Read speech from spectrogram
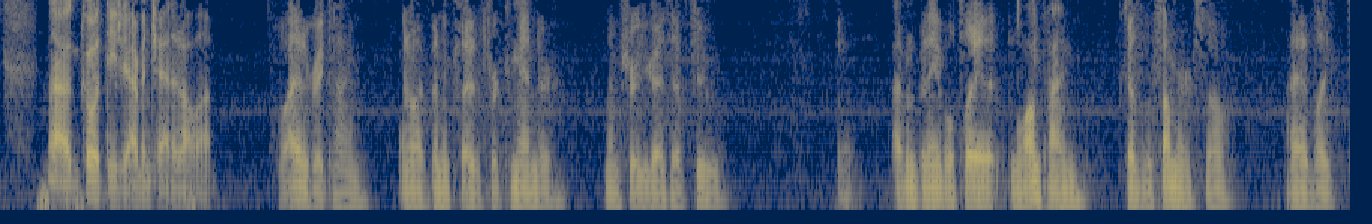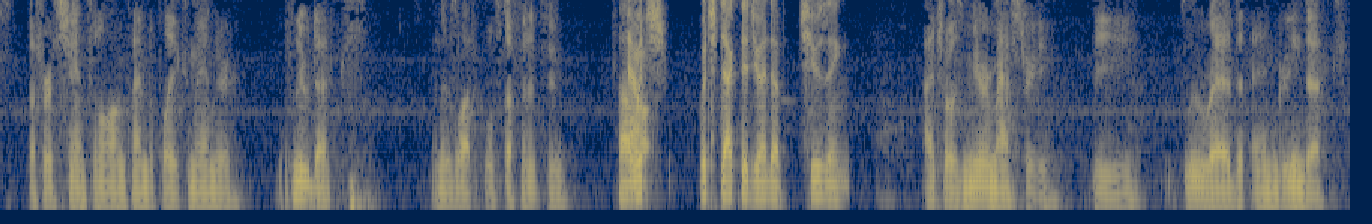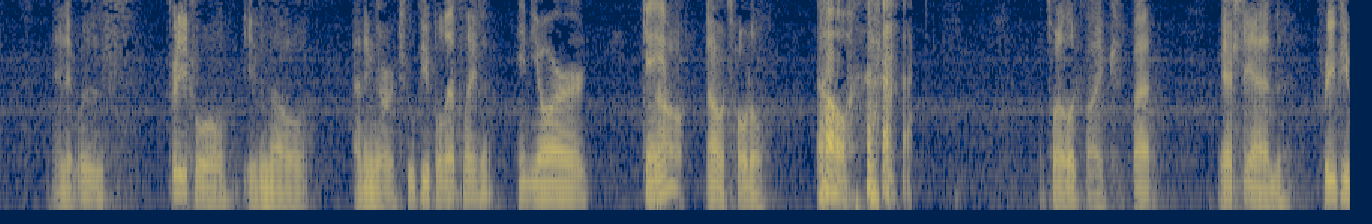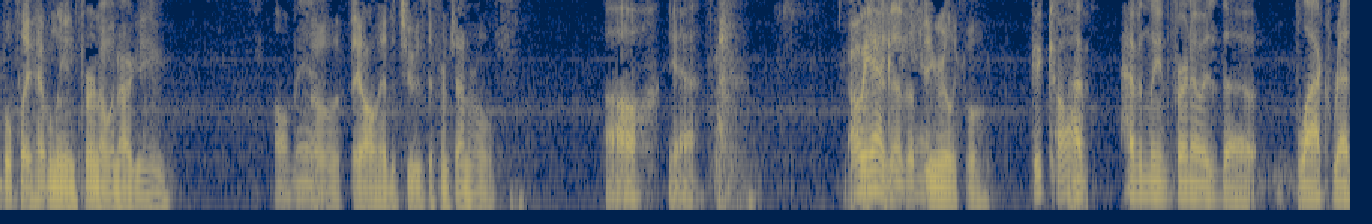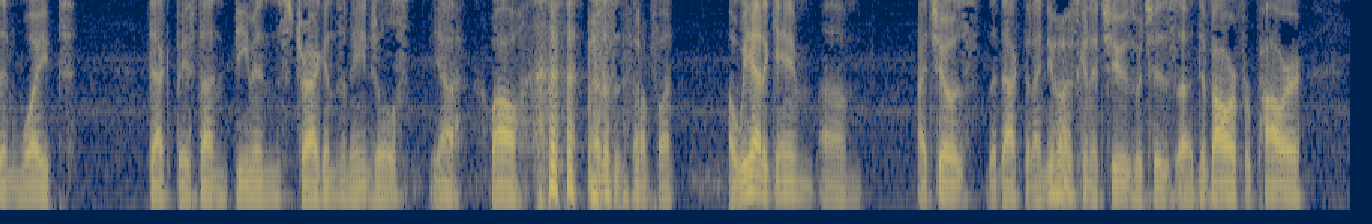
No, go with DJ. I've been chatting it all up. Well, I had a great time. I know I've been excited for Commander, and I'm sure you guys have too. But I haven't been able to play it in a long time because of the summer, so I had like the first chance in a long time to play Commander with new decks, and there's a lot of cool stuff in it too. Uh, Now- which which deck did you end up choosing? I chose Mirror Mastery, the blue, red, and green deck, and it was pretty cool, even though I think there were two people that played it. in your game? No, no, total. Oh. That's what it looked like. But we actually had three people play Heavenly Inferno in our game, oh man. so they all had to choose different generals. Oh yeah. Oh But yeah, it ended up being really cool. Good call. Have- Heavenly Inferno is the black, red, and white deck based on demons, dragons, and angels. Yeah. Wow. that doesn't sound fun. Uh, we had a game. Um, I chose the deck that I knew I was going to choose, which is uh, Devour for Power,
